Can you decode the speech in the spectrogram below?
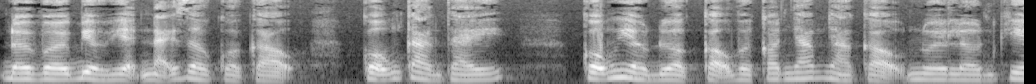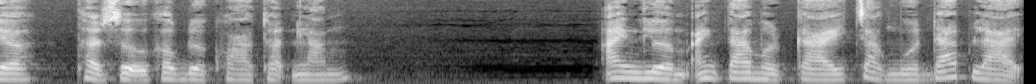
Đối với biểu hiện nãy giờ của cậu, cũng cảm thấy, cũng hiểu được cậu với con nhóc nhà cậu nuôi lớn kia thật sự không được hòa thuận lắm. Anh lườm anh ta một cái chẳng muốn đáp lại.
